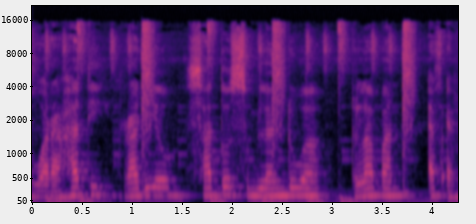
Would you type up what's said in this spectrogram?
Suara Hati Radio 1928 FM.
